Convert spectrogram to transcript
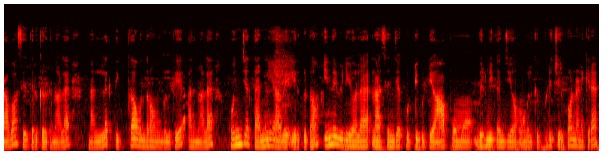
ரவா சேர்த்துருக்கிறதுனால நல்ல திக்காக வந்துடும் உங்களுக்கு. அதனால் கொஞ்சம் தண்ணியாகவே இருக்கட்டும். இந்த வீடியோவில் நான் செஞ்ச குட்டி குட்டி ஆப்பமும் பிரிணி கஞ்சியும் உங்களுக்கு பிடிச்சிருக்கோன்னு நினைக்கிறேன்.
